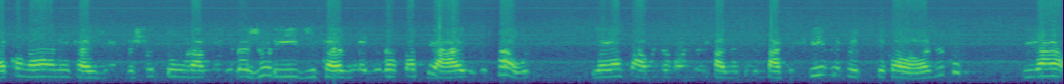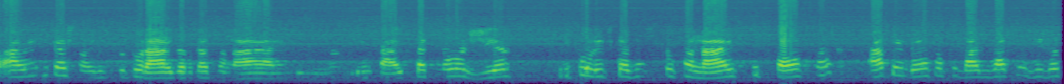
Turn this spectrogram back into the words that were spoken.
econômicas, de infraestrutura, medidas jurídicas, medidas sociais, de saúde. E aí a saúde eu gosto de fazer esse destaque físico e psicológico, e a, além de questões estruturais, educacionais, ambientais, tecnologias e políticas institucionais que possam atender essas cidades atingidas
